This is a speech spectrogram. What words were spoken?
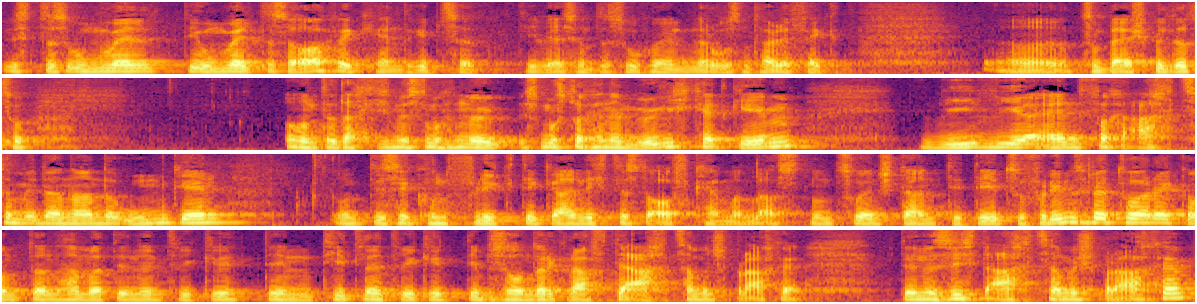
ist das Umwelt, die Umwelt das auch. Wir kennen, da gibt es ja diverse Untersuchungen, den Rosenthal-Effekt äh, zum Beispiel dazu. Und da dachte ich, es muss doch eine Möglichkeit geben, wie wir einfach achtsam miteinander umgehen und diese Konflikte gar nicht erst aufkeimen lassen. Und so entstand die Idee zur Friedensrhetorik und dann haben wir den, entwickelt, den Titel entwickelt, die besondere Kraft der achtsamen Sprache. Denn es ist achtsame Sprache,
